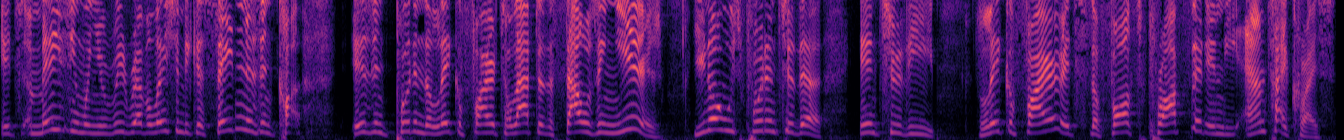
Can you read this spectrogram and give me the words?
it's amazing when you read Revelation because Satan isn't, isn't put in the lake of fire till after the thousand years. You know who's put into the, into the lake of fire? It's the false prophet and the antichrist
